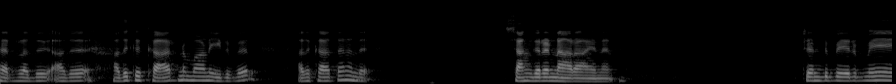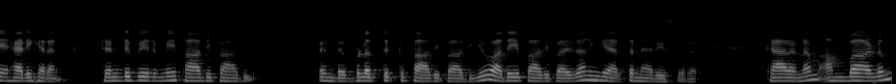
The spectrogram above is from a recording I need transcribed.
தர்றது அதை அதுக்கு காரணமான இருவர் அதுக்காகத்தான் அந்த சங்கர நாராயணன் ரெண்டு பேருமே ஹரிஹரன். ரெண்டு பேருமே பாதி பாதி. ரெண்டு புலத்துக்கு பாதி பாதியோ அதே பாதி பாதி தான் இங்கே அர்த்தநாரீஸ்வரர். காரணம் அம்பாளும்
